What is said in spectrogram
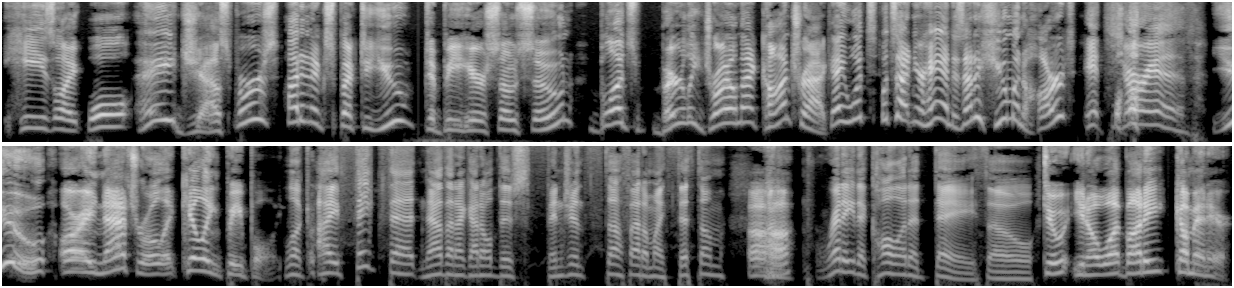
he's like, Well, hey, Jaspers, I didn't expect you to be here so soon. Blood's barely dry on that contract. Hey, what's what's that in your hand? Is that a human heart? It sure is. You are a natural at killing people. Look, I think that now that I got all this vengeance stuff out of my system, Uh-huh. I'm ready to call it a day. So Do. You know what, buddy? Come in here.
